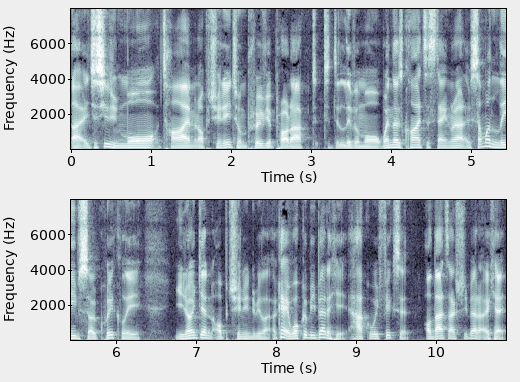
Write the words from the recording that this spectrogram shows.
a, uh, it just gives you more time and opportunity to improve your product to deliver more. When those clients are staying around if someone leaves so quickly you don't get an opportunity to be like okay what could be better here? How can we fix it? Oh that's actually better. Okay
